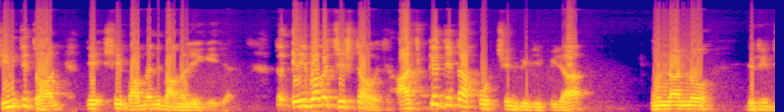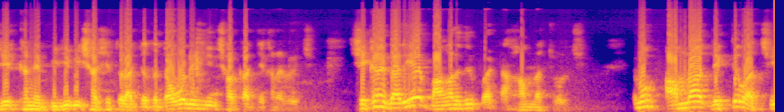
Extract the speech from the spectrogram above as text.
চিন্তিত হন যে সেই ভাবনা দিয়ে বাঙালি এগিয়ে যায়। তো এইভাবে চেষ্টা হয়েছে। আজকে যেটা করছেন বিজেপিরা, অন্যান্য যেটি যেখানে বিজেপি শাসিত রাজ্য তো ডবল ইঞ্জিন সরকার যেখানে রয়েছে, সেখানে দাঁড়িয়ে বাঙালিদের উপর একটা হামলা চলছে। এবং আমরা দেখতে পাচ্ছি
